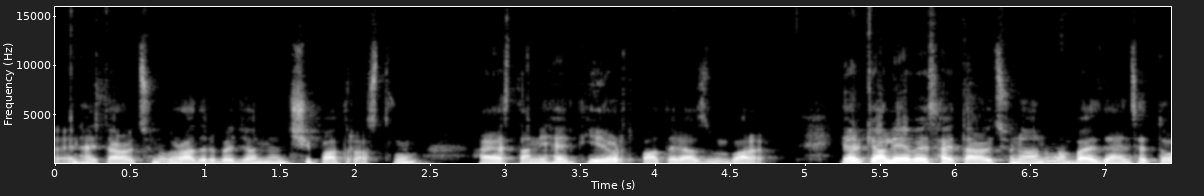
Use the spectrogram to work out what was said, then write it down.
այն հայտարարությունը որ ադրբեջանը չի պատրաստվում Հայաստանի հետ երրորդ պատերազմ վարել Իհարկե Ալիևը այս հայտարարությունը անում է, բայց դրանից հետո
